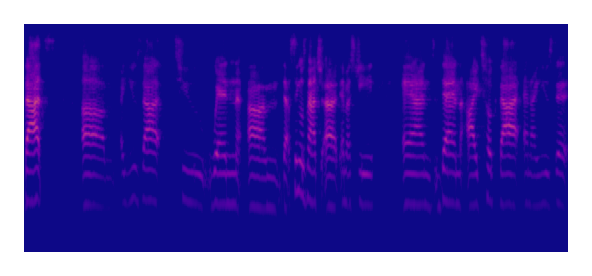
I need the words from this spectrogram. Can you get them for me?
that's, um, I used that to win um, that singles match at MSG. And then I took that and I used it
